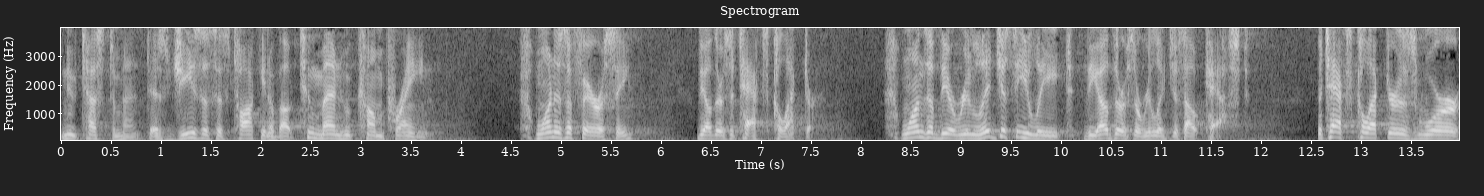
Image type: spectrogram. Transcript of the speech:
New Testament as Jesus is talking about two men who come praying. One is a Pharisee, the other is a tax collector. One's of the religious elite, the other is a religious outcast. The tax collectors were,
